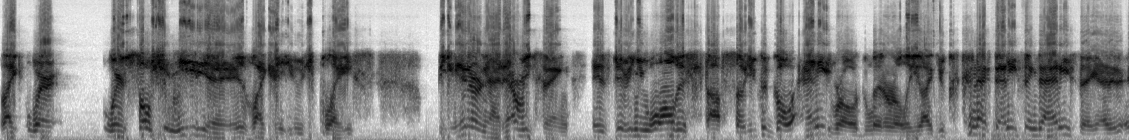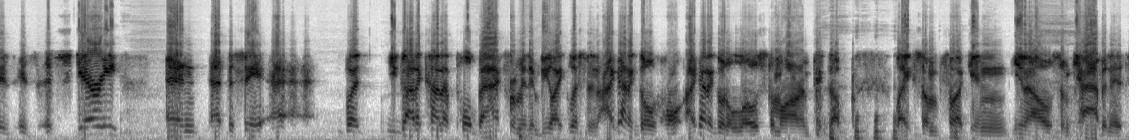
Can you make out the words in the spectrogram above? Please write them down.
like where where social media is like a huge place. The internet, everything is giving you all this stuff, so you could go any road, literally. Like you could connect anything to anything. It, it, it's it's scary, and at the same, but you got to kind of pull back from it and be like, listen, I got to go home. I got to go to Lowe's tomorrow and pick up like some fucking, you know, some cabinets.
